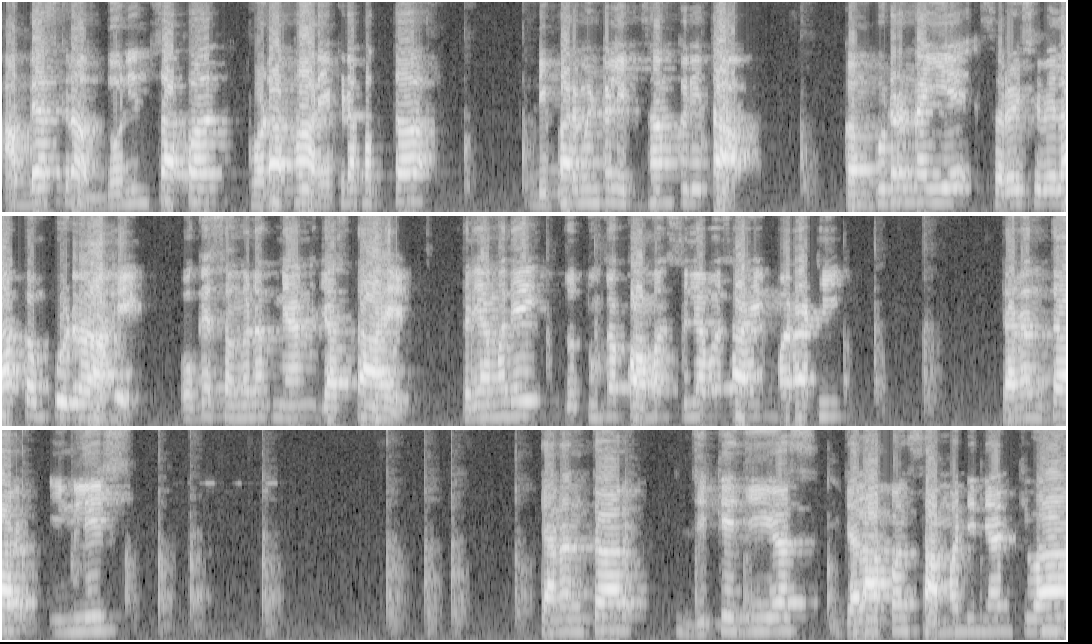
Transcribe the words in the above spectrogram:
अभ्यासक्रम दोन्हींचा पण थोडाफार इकडे फक्त डिपार्टमेंटल एक्झाम करिता. कम्प्युटर नाहीये सरळ सेवेला कम्प्युटर आहे. ओके संगणक ज्ञान जास्त आहे. तर यामध्ये जो तुमचा कॉमन सिलेबस आहे मराठी त्यानंतर इंग्लिश त्यानंतर जी के जी एस ज्याला आपण सामान्य ज्ञान किंवा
